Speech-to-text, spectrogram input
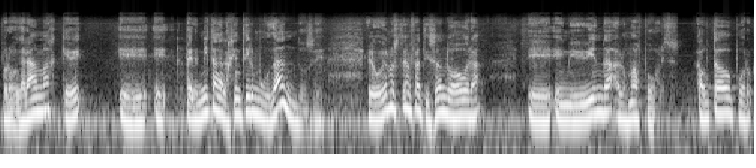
programas que eh, eh, permitan a la gente ir mudándose. El gobierno está enfatizando ahora eh, en mi vivienda a los más pobres. Ha optado por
